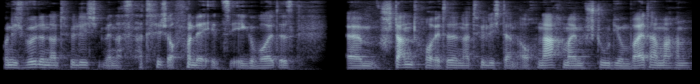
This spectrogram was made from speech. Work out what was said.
Und ich würde natürlich, wenn das natürlich auch von der ECE e gewollt ist, ähm, Stand heute natürlich dann auch nach meinem Studium weitermachen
